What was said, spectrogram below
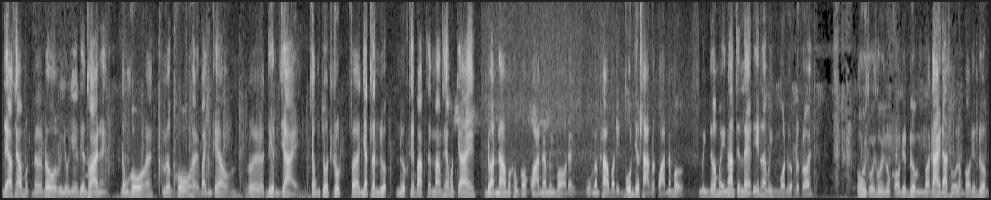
Đeo theo một ờ, đồ ví dụ như điện thoại này đồng hồ hay lương khô hay bánh kẹo, rồi điện giải, chống chuột rút và nhất là nước. Nước thì bạc thì mang theo một chai đoàn nào mà không có quán là mình bỏ đấy. Uống làm sao mà đến 4 giờ sáng là quán nó mở. Mình đưa mấy ngàn tiền lẻ đi là mình mua nước được rồi. Ôi thôi thôi, lúc có điện đường mà đài đá thổ lắm có điện đường.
